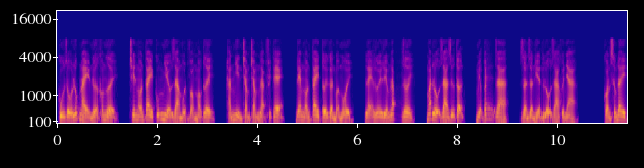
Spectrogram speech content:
Cụ rỗ lúc này nửa không người trên ngón tay cũng nhiều ra một vòng máu tươi hắn nhìn chằm chằm lạp phít thẹ đem ngón tay tới gần bờ môi lẹ lưỡi liếm lắp rơi mắt lộ ra dữ tợn miệng toét ra dần dần hiện lộ ra khuyển nha. Còn sớm đây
